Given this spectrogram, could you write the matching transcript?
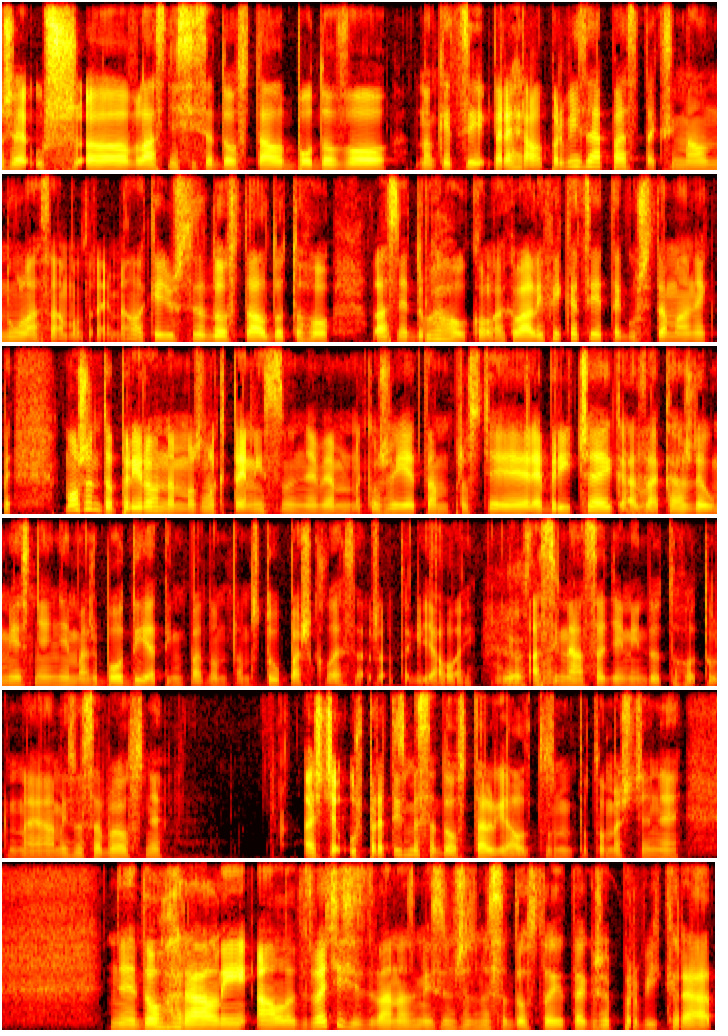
že už uh, vlastne si sa dostal bodovo, no keď si prehral prvý zápas, tak si mal nula samozrejme, ale keď už si sa dostal do toho vlastne druhého kola kvalifikácie, tak už si tam mal nejaké, môžem to prirovnať možno k tenisu, neviem, akože je tam proste rebríček a mhm. za každé umiestnenie máš body a tým pádom tam stúpaš, klesáš a tak ďalej. Jasne. Asi násadený do toho turnaja. A my sme sa vlastne, a ešte už predtým sme sa dostali, ale to sme potom ešte ne, nedohrali, ale v 2012 myslím, že sme sa dostali tak, že prvýkrát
